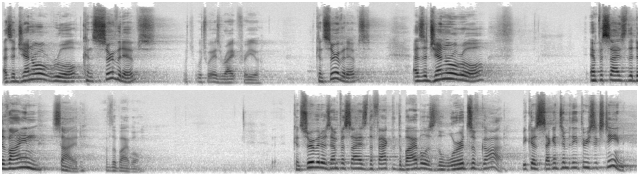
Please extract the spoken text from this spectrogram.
As a general rule, conservatives, which, which way is right for you? Conservatives, as a general rule, emphasize the divine side of the Bible. Conservatives emphasize the fact that the Bible is the words of God because 2 Timothy 3:16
